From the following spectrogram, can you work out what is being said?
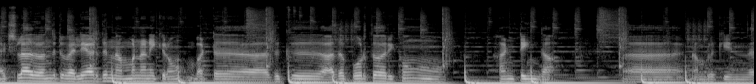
ஆக்சுவலாக அது வந்துட்டு விளையாடுதுன்னு நம்ம நினைக்கிறோம். பட்டு அதுக்கு அதை பொறுத்த வரைக்கும் ஹண்டிங் தான். நம்மளுக்கு இந்த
